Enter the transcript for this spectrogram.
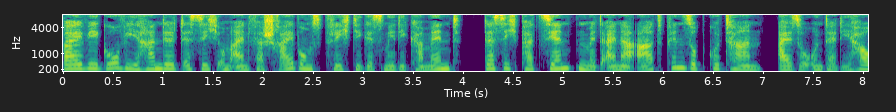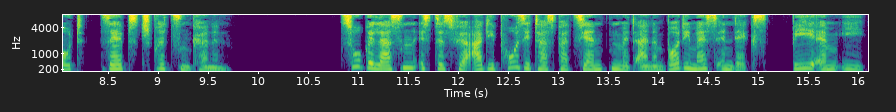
Bei Vegovi handelt es sich um ein verschreibungspflichtiges Medikament, dass sich Patienten mit einer Art PIN subkutan, also unter die Haut, selbst spritzen können. Zugelassen ist es für Adipositas-Patienten mit einem Body Mass Index, BMI,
